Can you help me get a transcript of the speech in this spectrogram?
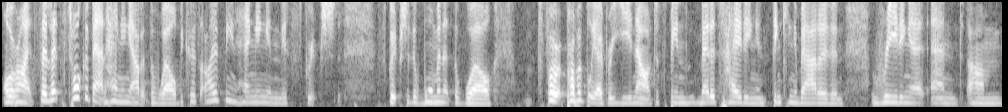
All right, so let's talk about hanging out at the well because I've been hanging in this scripture, scripture the woman at the well, for probably over a year now. I've just been meditating and thinking about it and reading it. And, um,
